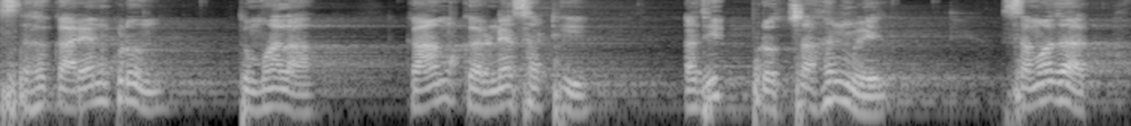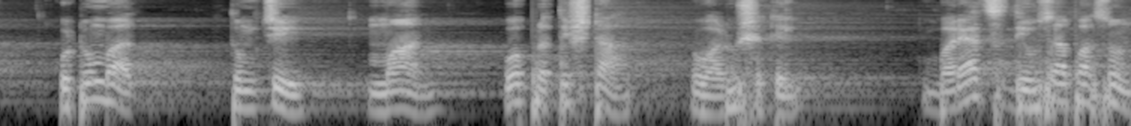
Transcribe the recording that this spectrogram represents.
सहकाऱ्यांकडून तुम्हाला काम करण्यासाठी अधिक प्रोत्साहन मिळेल. समाजात कुटुंबात तुमची मान व प्रतिष्ठा वाढू शकेल. बऱ्याच दिवसापासून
